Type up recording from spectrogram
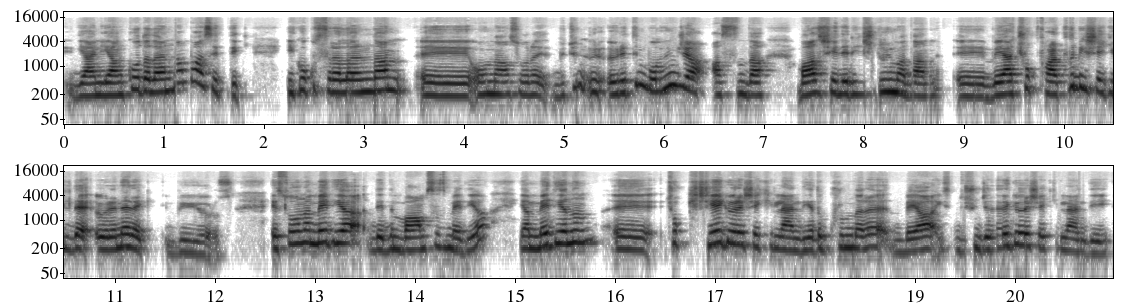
yani yankı odalarından bahsettik ilkokul sıralarından e, ondan sonra bütün öğretim boyunca aslında bazı şeyleri hiç duymadan e, veya çok farklı bir şekilde öğrenerek büyüyoruz. E sonra medya dedim bağımsız medya. Ya medyanın e, çok kişiye göre şekillendiği ya da kurumlara veya düşüncelere göre şekillendiği,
